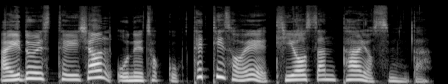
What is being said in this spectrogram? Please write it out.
아이돌 스테이션 오늘 첫 곡 태티서의 Dear Santa였습니다.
